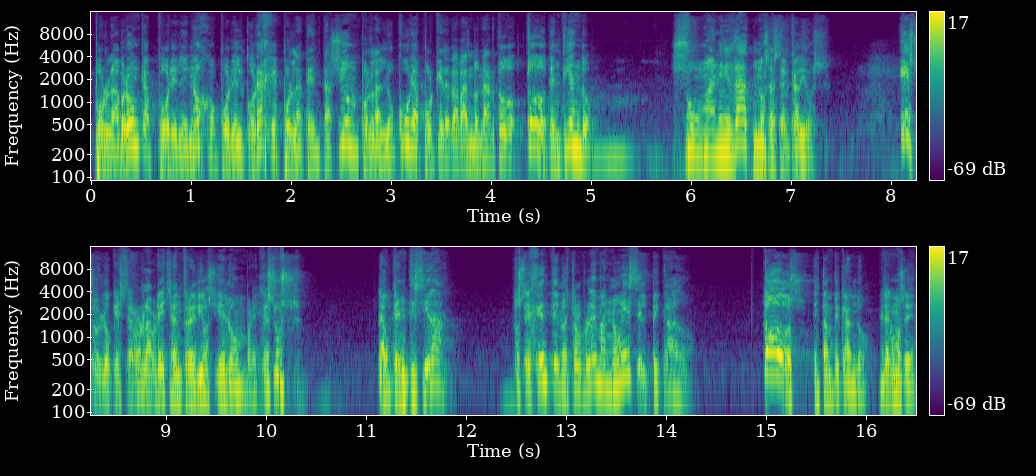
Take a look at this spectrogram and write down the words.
Por la bronca, por el enojo, por el coraje, por la tentación, por la locura, por querer abandonar todo, todo te entiendo. Su humanidad nos acerca a Dios. Eso es lo que cerró la brecha entre Dios y el hombre. Jesús, la autenticidad. Entonces, gente, nuestro problema no es el pecado. Todos están pecando. Mira cómo sé.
